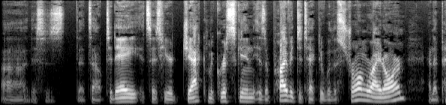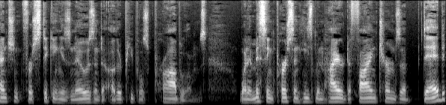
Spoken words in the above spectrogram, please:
Uh, this is that's out today. It says here Jack McGriskin is a private detective with a strong right arm and a penchant for sticking his nose into other people's problems. When a missing person he's been hired to find turns up dead,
